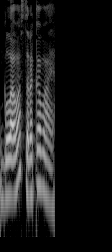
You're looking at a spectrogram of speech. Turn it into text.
Глава сороковая.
